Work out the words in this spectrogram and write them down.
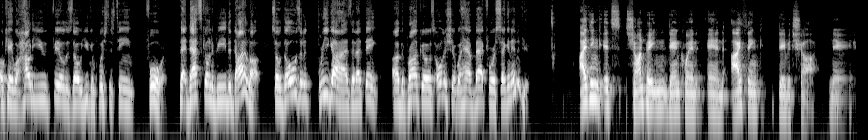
Okay, well, how do you feel as though you can push this team forward? That that's going to be the dialogue. So those are the three guys that I think uh, the Broncos ownership will have back for a second interview. I think it's Sean Payton, Dan Quinn, and I think David Shaw. Nick.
